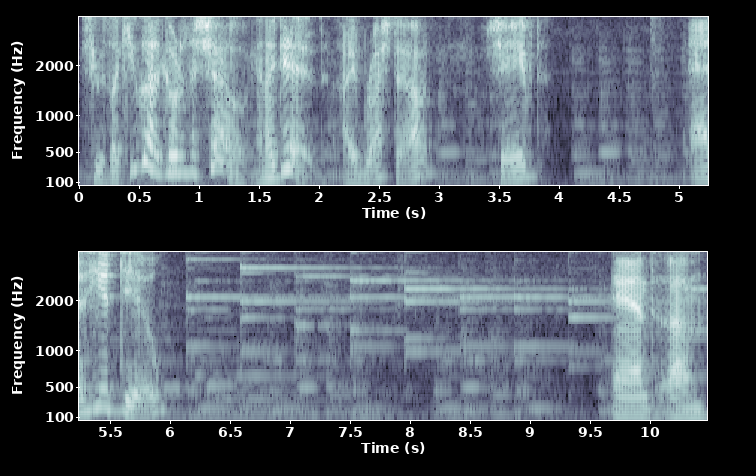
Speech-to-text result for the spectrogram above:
she was like, "You got to go to the show," and I did. I rushed out, shaved, as you do, and um,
